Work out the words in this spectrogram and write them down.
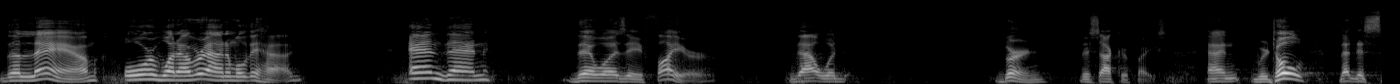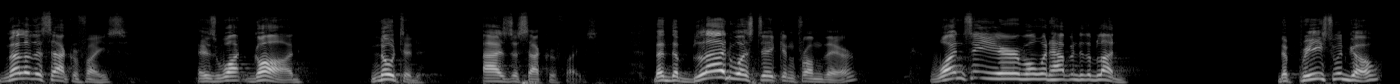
the lamb or whatever animal they had, and then there was a fire that would burn the sacrifice. And we're told that the smell of the sacrifice is what God noted as the sacrifice. That the blood was taken from there. Once a year, what would happen to the blood? The priest would go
